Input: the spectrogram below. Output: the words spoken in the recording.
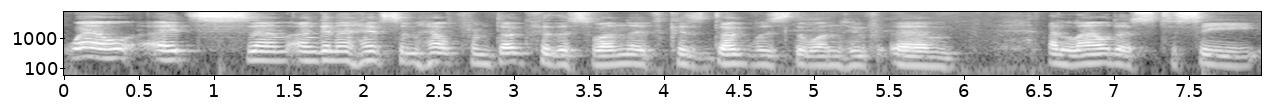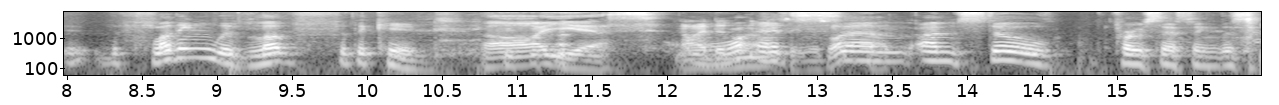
Well, it's um, I'm going to have some help from Doug for this one because Doug was the one who um, allowed us to see the flooding with love for the kid. oh yes I did What- not see it's, this one. um, I'm still processing this.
